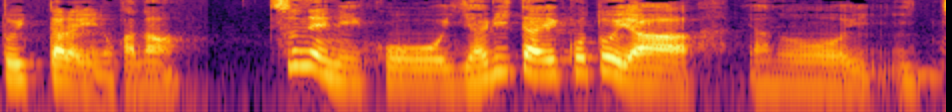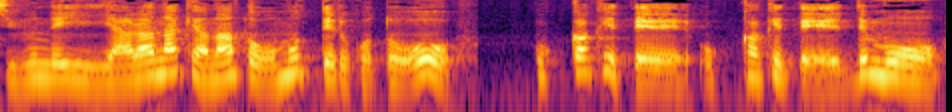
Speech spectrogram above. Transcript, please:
と言ったらいいのかな。常にこう、やりたいことや、あの、自分でやらなきゃなと思ってることを追っかけて追っかけて、でも、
